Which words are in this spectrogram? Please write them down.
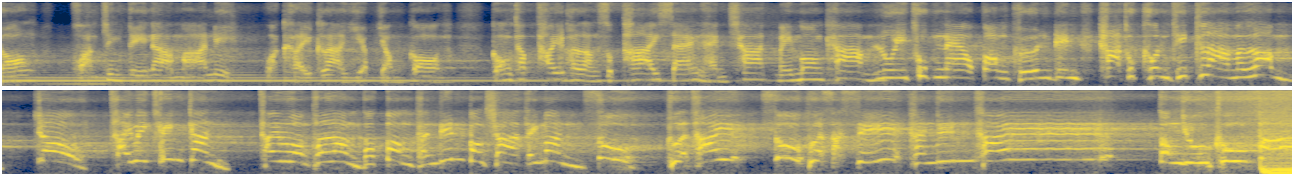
น้อง ความจริงตีหน้าหมานี่ ว่าใครกล้าเหยียบย่ำกอง กองทัพไทยพลังสุดท้ายแสงแห่งชาติไม่มองข้าม ลุยทุกแนวป้องพื้นดินฆ่าทุกคนที่กล้ามาล่ำโยไทยไม่ทิ้งกัน ไทยรวมพลังปกป้องแผ่นดินป้องชาติให้มัน สู้เพื่อไทย สู้เพื่อศักดิ์ศรีแผ่นดินไทย ต้องอยู่คู่ฟ้า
